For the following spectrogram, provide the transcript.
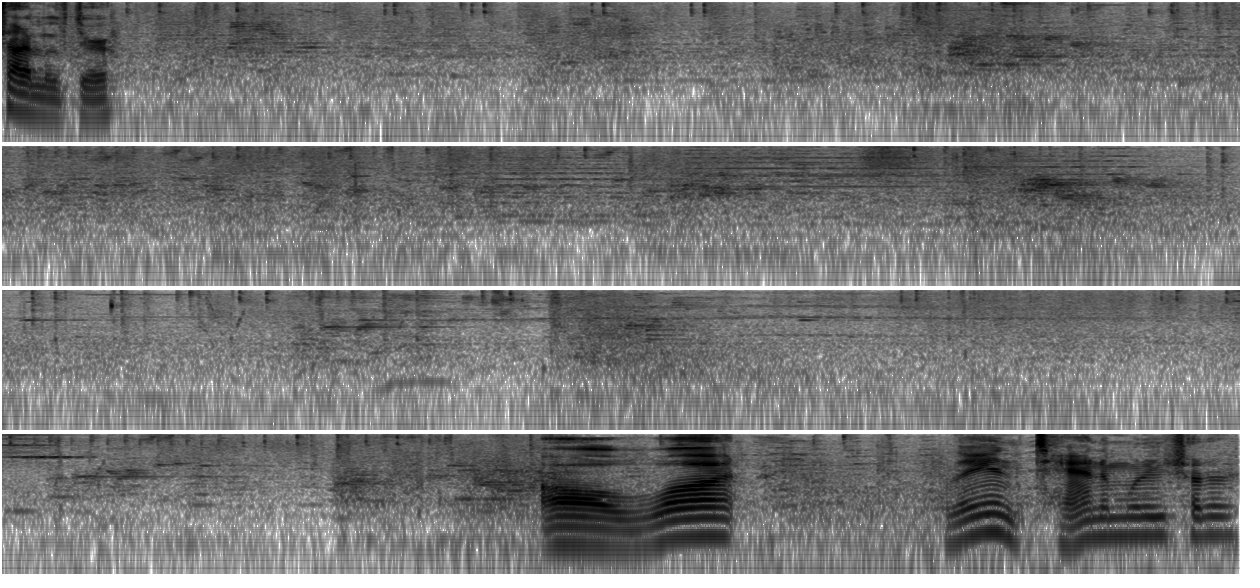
Try to move through. Oh, what? Are they in tandem with each other?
